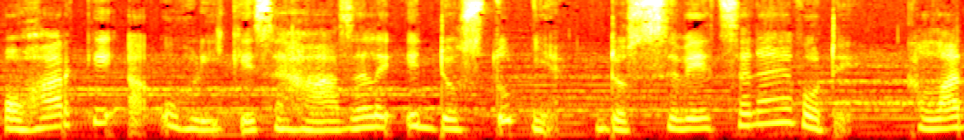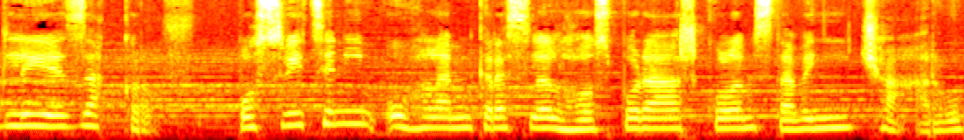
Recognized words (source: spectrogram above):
Oharky a uhlíky se házely i do studně, do svěcené vody. Kladli je za krov, Posvěceným uhlem kreslil hospodář kolem stavení čáru,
